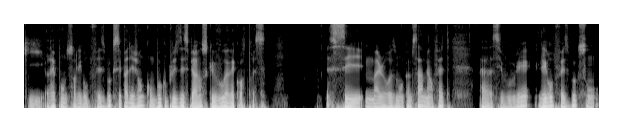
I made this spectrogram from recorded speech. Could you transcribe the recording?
qui répondent sur les groupes Facebook, c'est pas des gens qui ont beaucoup plus d'expérience que vous avec WordPress. c'est malheureusement comme ça, mais en fait, euh, si vous voulez, les groupes Facebook sont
